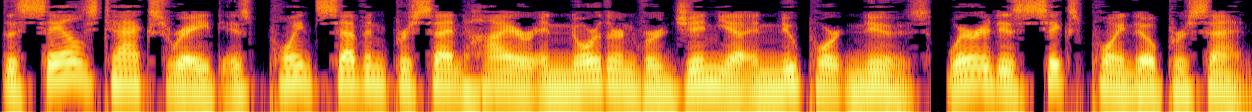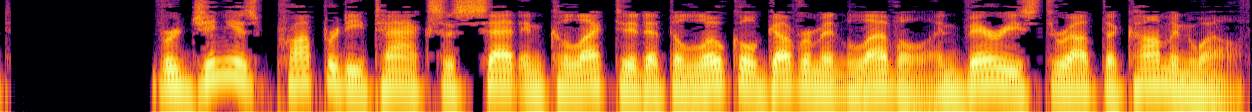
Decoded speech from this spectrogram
The sales tax rate is 0.7% higher in Northern Virginia and Newport News, where it is 6.0%. Virginia's property tax is set and collected at the local government level and varies throughout the Commonwealth.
